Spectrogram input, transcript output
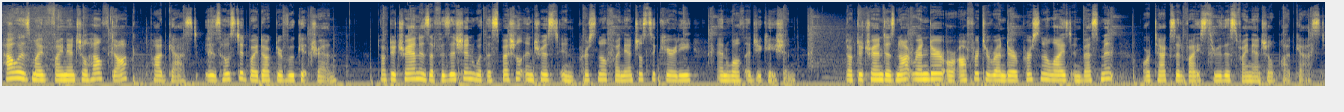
How is My Financial Health Doc podcast is hosted by Dr. Vu Kiet Tran. Dr. Tran is a physician with a special interest in personal financial security and wealth education. Dr. Tran does not render or offer to render personalized investment or tax advice through this financial podcast.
